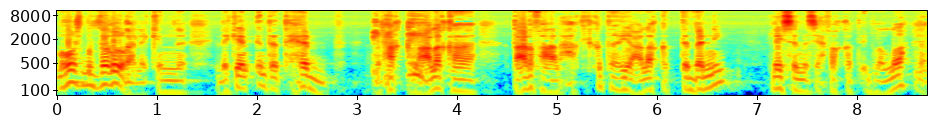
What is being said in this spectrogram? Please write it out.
ما هوش بالضرورة لكن إذا كان أنت تحب بالحق العلاقة تعرفها على حقيقتها هي علاقة تبني ليس المسيح فقط ابن الله نعم.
